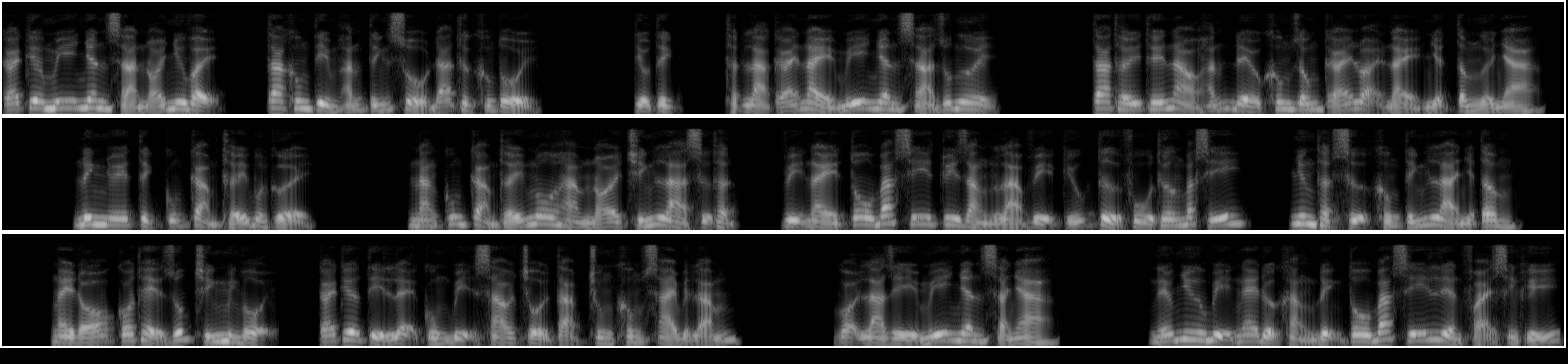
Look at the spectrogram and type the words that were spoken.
Cái kia Mỹ nhân xà nói như vậy, ta không tìm hắn tính sổ đã thực không tồi. Tiểu tịch, thật là cái này Mỹ nhân xà giúp ngươi. Ta thấy thế nào hắn đều không giống cái loại này nhiệt tâm người nha. Ninh Nguyễn Tịch cũng cảm thấy buồn cười. Nàng cũng cảm thấy ngô hàm nói chính là sự thật, vị này tô bác sĩ tuy rằng là vị cứu tử phù thương bác sĩ, nhưng thật sự không tính là nhiệt tâm. Ngày đó có thể giúp chính mình vội, cái kia tỷ lệ cùng bị sao trổi tạp chung không sai biệt lắm. Gọi là gì mỹ nhân xà nha. Nếu như bị nghe được khẳng định tô bác sĩ liền phải sinh khí.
